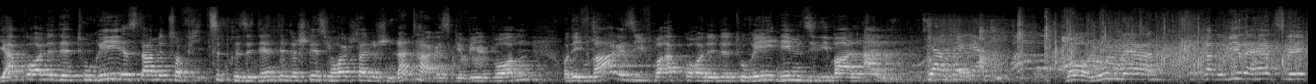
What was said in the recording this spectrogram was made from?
Die Abgeordnete Touré ist damit zur Vizepräsidentin des Schleswig-Holsteinischen Landtages gewählt worden. Und ich frage Sie, Frau Abgeordnete Touré, nehmen Sie die Wahl an? Ja, sehr gerne. So, nunmehr gratuliere herzlich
